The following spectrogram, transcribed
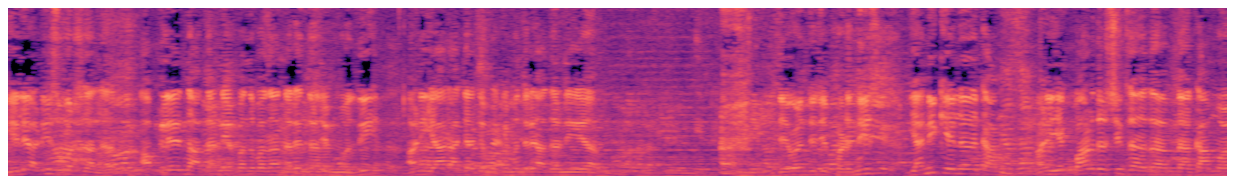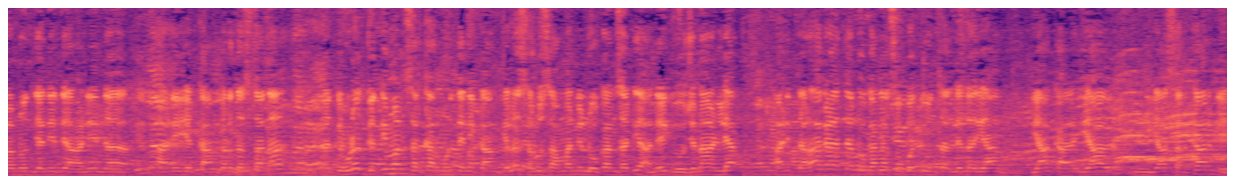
गेले अडीच वर्ष झालं आपले आदरणीय पंतप्रधान नरेंद्रजी मोदी आणि या राज्याचे मुख्यमंत्री आदरणीय देवेंद्रजी फडणवीस यांनी केलेलं काम. आणि एक पारदर्शी काम म्हणून त्यांनी आणि आणि एक काम करत असताना तेवढंच गतिमान सरकार म्हणून त्यांनी काम केलं. सर्वसामान्य लोकांसाठी अनेक योजना आणल्या आणि तळागाळातल्या लोकांना सोबत घेऊन चाललेलं या या का या या सरकारने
